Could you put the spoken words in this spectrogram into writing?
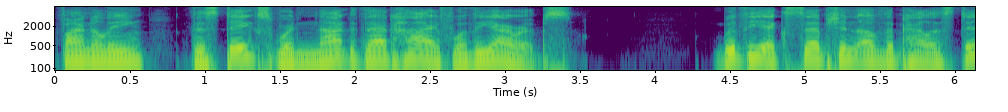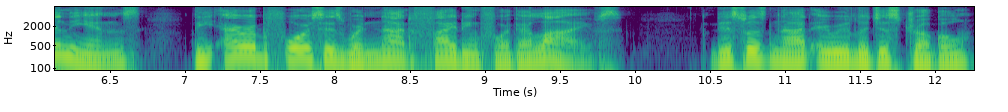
Finally, the stakes were not that high for the Arabs. With the exception of the Palestinians, the Arab forces were not fighting for their lives. This was not a religious struggle,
